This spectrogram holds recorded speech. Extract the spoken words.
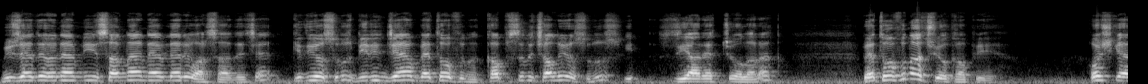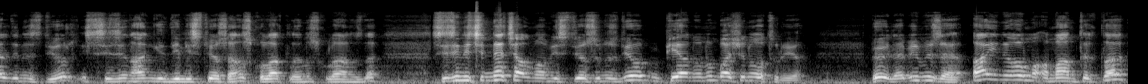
Müzede önemli insanların evleri var sadece. Gidiyorsunuz birinci ev Beethoven'ın. Kapısını çalıyorsunuz ziyaretçi olarak. Beethoven açıyor kapıyı. Hoş geldiniz diyor. Sizin hangi dil istiyorsanız kulaklığınız kulağınızda. Sizin için ne çalmamı istiyorsunuz diyor. Piyanonun başına oturuyor. Böyle bir müze. Aynı o ma- mantıkla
